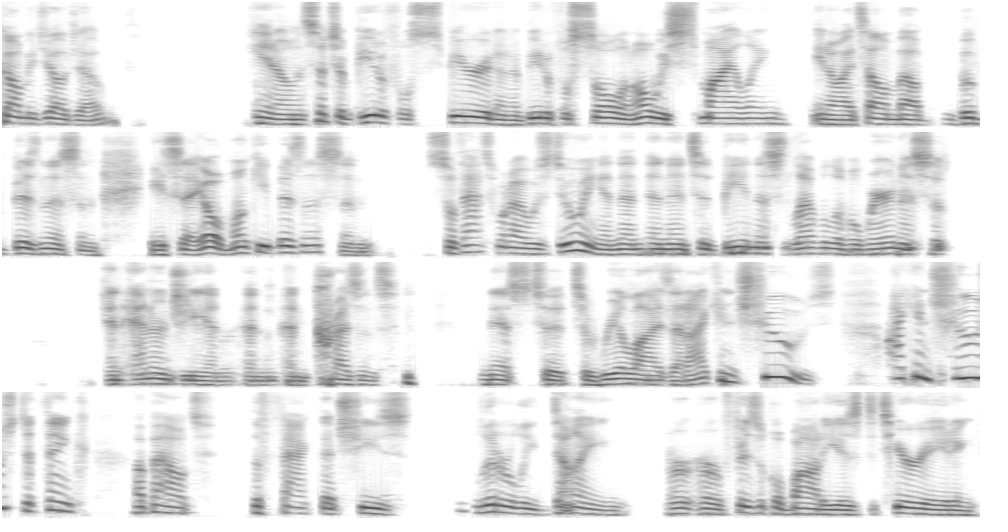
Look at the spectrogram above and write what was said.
call me JoJo. You know, and such a beautiful spirit and a beautiful soul, and always smiling. You know, I tell him about business, and he'd say, "Oh, monkey business," and so that's what I was doing. And then, and then to be in this level of awareness of and energy and, and, and presence to, to realize that I can choose. I can choose to think about the fact that she's literally dying. Her, her physical body is deteriorating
